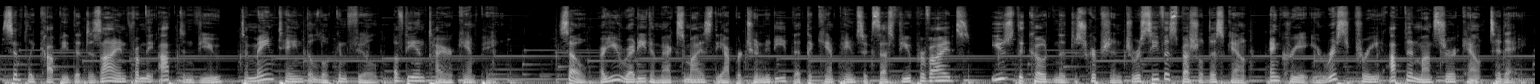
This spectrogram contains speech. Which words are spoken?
Simply copy the design from the Optin view to maintain the look and feel of the entire campaign. So, are you ready to maximize the opportunity that the Campaign Success View provides? Use the code in the description to receive a special discount and create your risk-free OptinMonster account today.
